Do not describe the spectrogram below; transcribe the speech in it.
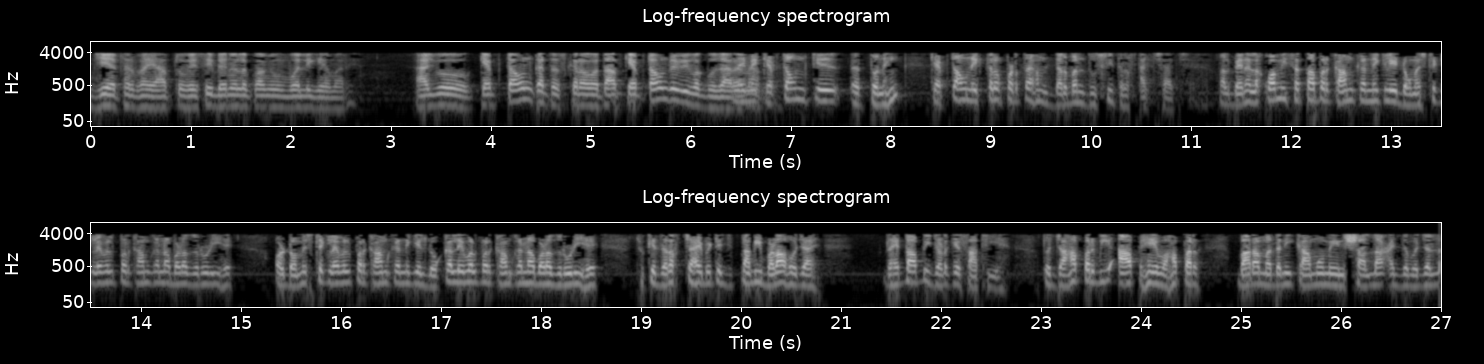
جی اطہر بھائی آپ تو ویسے ہی بین الاقوامی مبلک ہیں ہمارے۔ آج وہ کیپ ٹاؤن کا تذکرہ ہوتا آپ کیپ ٹاؤن پہ بھی وقت گزارا نہیں میں کیپ ٹاؤن کے تو نہیں کیپ ٹاؤن ایک طرف پڑتا ہے ہم ڈربن دوسری طرف۔ اچھا اچھا۔ اور بین الاقوامی سطح پر کام کرنے کے لیے ڈومیسٹک لیول پر کام کرنا بڑا ضروری ہے اور ڈومیسٹک لیول پر کام کرنے کے لیے لوکل لیول پر کام کرنا بڑا ضروری ہے کیونکہ درخت چاہے بیٹے جتنا بھی بڑا ہو جائے رہتا اپنی جڑ کے ساتھ ہی ہے۔ تو جہاں پر بھی آپ ہیں وہاں پر بارہ مدنی کاموں میں انشاءاللہ شاء اللہ وجل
